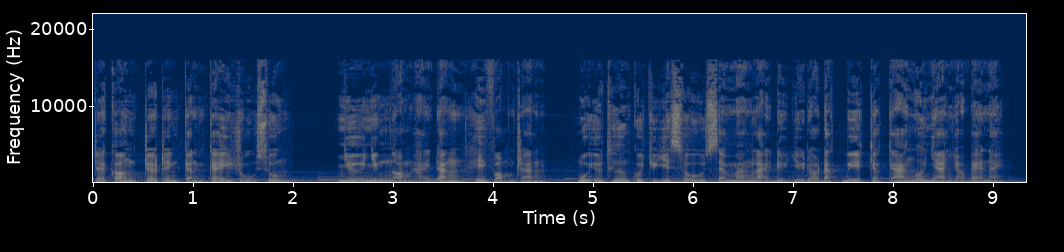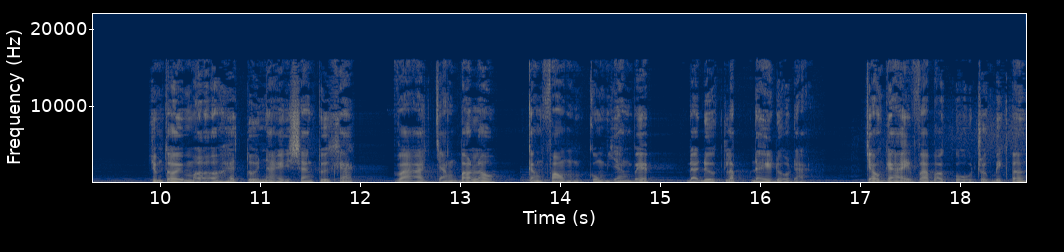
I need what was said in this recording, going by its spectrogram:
trẻ con treo trên cành cây rủ xuống như những ngọn hải đăng hy vọng rằng mùi yêu thương của Chúa Giêsu sẽ mang lại điều gì đó đặc biệt cho cả ngôi nhà nhỏ bé này. Chúng tôi mở hết túi này sang túi khác và chẳng bao lâu, căn phòng cùng gian bếp đã được lấp đầy đồ đạc. Cháu gái và bà cụ rất biết ơn.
